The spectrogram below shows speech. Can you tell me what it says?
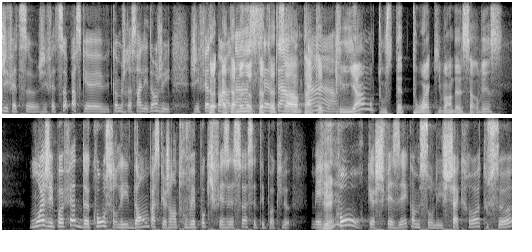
j'ai fait ça. J'ai fait ça parce que, comme je ressens les dons, j'ai, fait pendant Attends minute, tu as fait ça en tant que cliente ou c'était toi qui vendais le service? Moi, j'ai pas fait de cours sur les dons parce que j'en trouvais pas qui faisaient ça à cette époque-là. Mais les cours que je faisais, comme sur les chakras, tout ça,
